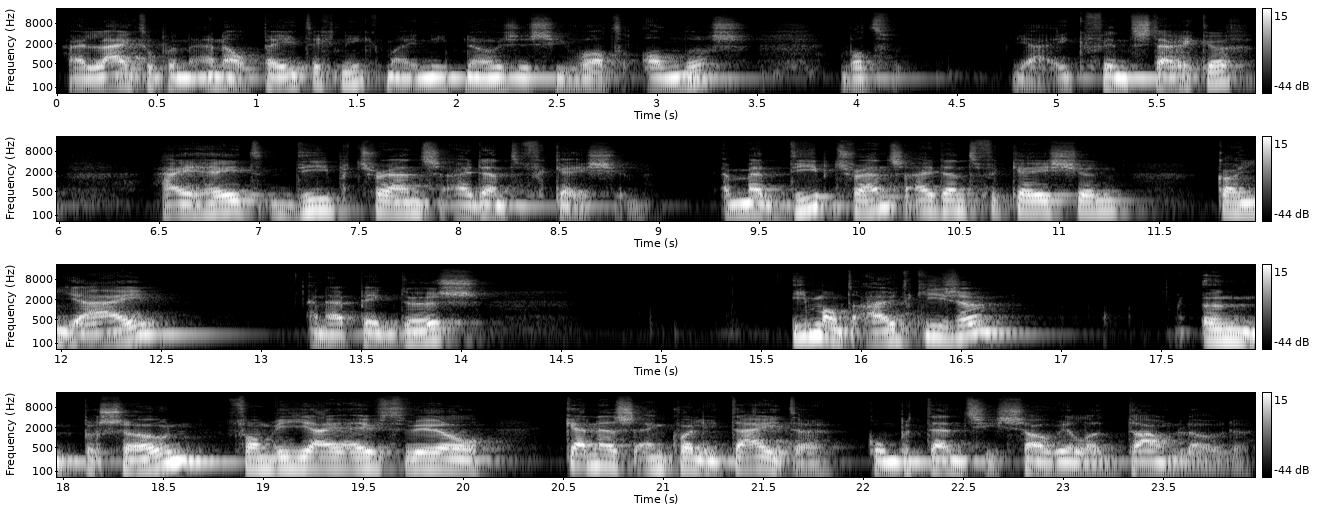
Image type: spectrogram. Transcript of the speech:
Hij lijkt op een NLP-techniek, maar in hypnose is hij wat anders. Wat ja, ik vind sterker. Hij heet Deep Trance Identification. En met Deep Trance Identification kan jij, en heb ik dus, iemand uitkiezen, een persoon van wie jij eventueel kennis en kwaliteiten, competenties zou willen downloaden.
